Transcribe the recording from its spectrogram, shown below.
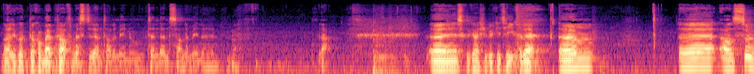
Nei, da kan bare prate med studentene mine om tendensene mine. Ja. Uh, jeg skal ikke bruke tid på det. Um, uh, altså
